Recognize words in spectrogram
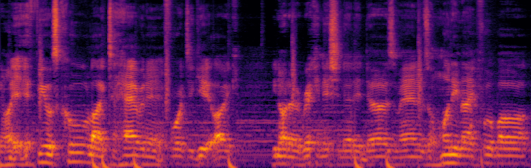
you know, it, it feels cool, like, to have it and for it to get, like, you know, the recognition that it does, man. It was on Monday Night Football.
